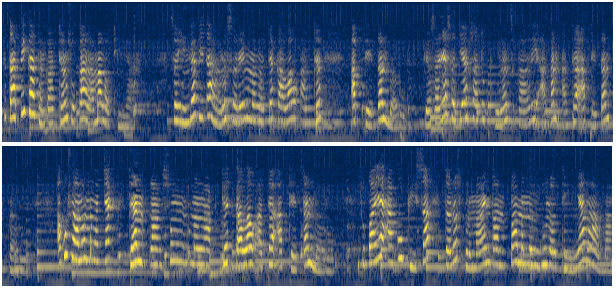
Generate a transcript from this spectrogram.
Tetapi kadang-kadang suka lama loadingnya. Sehingga kita harus sering mengecek kalau ada updatean baru. Biasanya setiap satu bulan sekali akan ada updatean baru. Aku selalu mengecek dan langsung mengupdate kalau ada updatean baru supaya aku bisa terus bermain tanpa menunggu loadingnya lama.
